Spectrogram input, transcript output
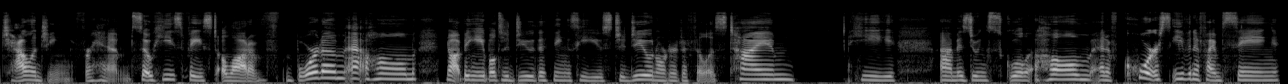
challenging for him. So he's faced a lot of boredom at home, not being able to do the things he used to do in order to fill his time. He um, is doing school at home. And of course, even if I'm saying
